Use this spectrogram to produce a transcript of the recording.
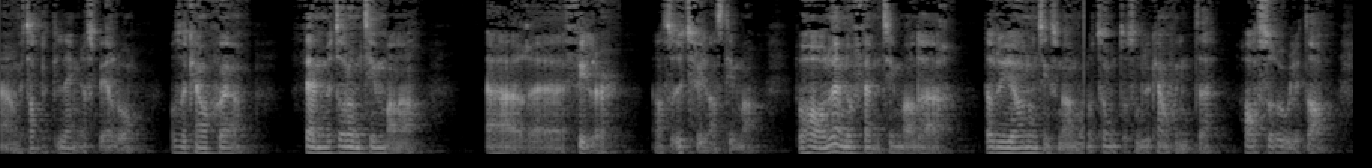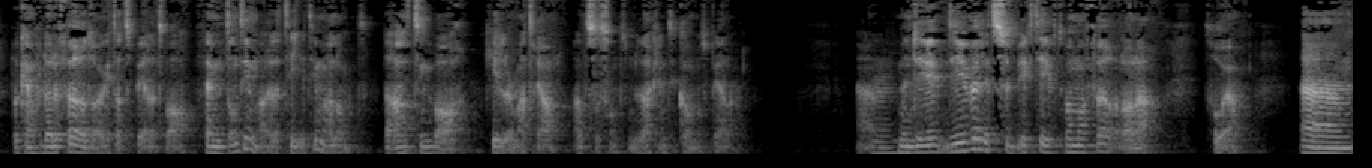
eh, om vi tar ett lite längre spel då, och så kanske fem utav de timmarna är eh, filler, alltså utfyllnadstimmar. Då har du ändå fem timmar där, där du gör någonting som är monotont och som du kanske inte har så roligt av. Då kanske du hade föredragit att spelet var 15 timmar eller 10 timmar långt. Där allting var killermaterial, alltså sånt som du verkligen tycker om att spela. Eh, Mm. Men det, det är ju väldigt subjektivt vad man föredrar där, tror jag. Ehm,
